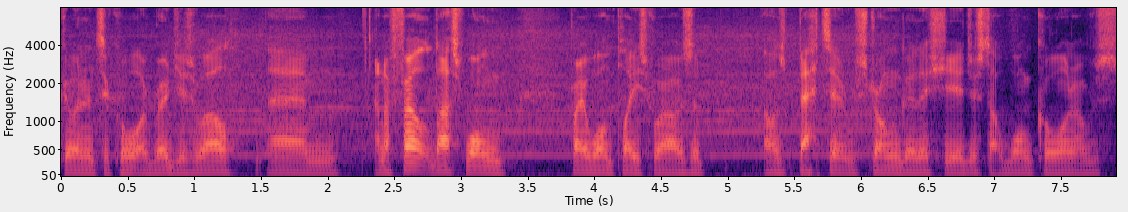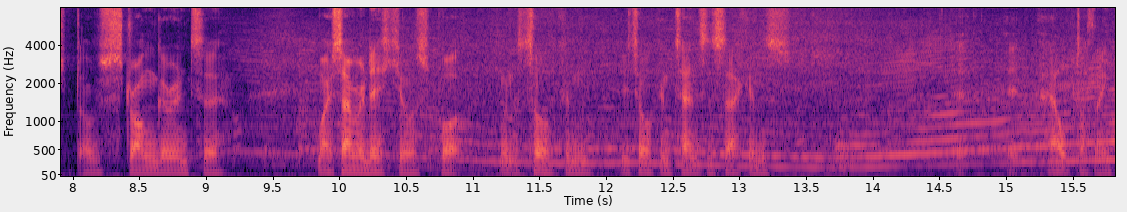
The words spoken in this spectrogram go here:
going into Quarter Bridge as well. Um, and I felt that's one probably one place where I was a, I was better and stronger this year. Just at one corner, I was I was stronger into. Might sound ridiculous, but when it's talking, you're talking tenths of seconds. It, it helped, I think.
